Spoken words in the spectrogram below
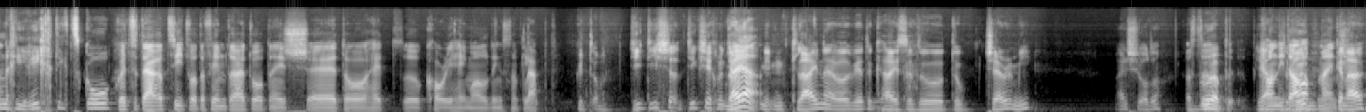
ähnliche Richtung zu gehen. Gut, zu der Zeit, wo der Film gedreht worden ist, äh, da hat der Corey Haim allerdings noch gelebt. Gut, aber die, die, die Geschichte mit, Ja, ja. mit dem Kleinen, oder wie der geheißen, du, du Jeremy, meinst du, oder? Also der, der Kandidat, meinst du? Genau.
